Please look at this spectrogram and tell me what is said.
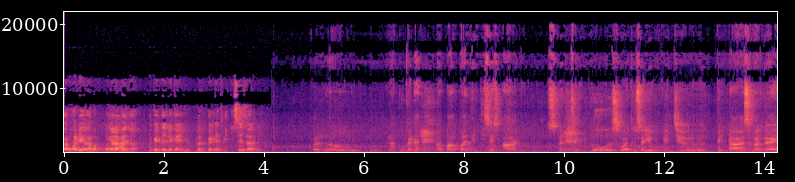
kamu ada apa pengalaman tak berkaitan dengan melakukan aktiviti CSR ni? kalau melakukan apa-apa aktiviti CSR seperti contoh sewaktu saya bekerja uh, sebagai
